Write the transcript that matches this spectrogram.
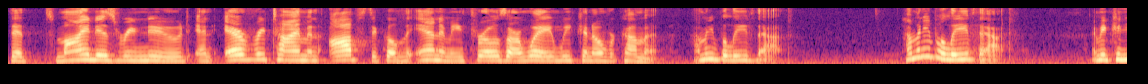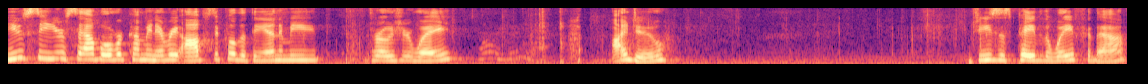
that's mind is renewed, and every time an obstacle the enemy throws our way, we can overcome it. How many believe that? How many believe that? I mean, can you see yourself overcoming every obstacle that the enemy throws your way? I do. Jesus paved the way for that.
